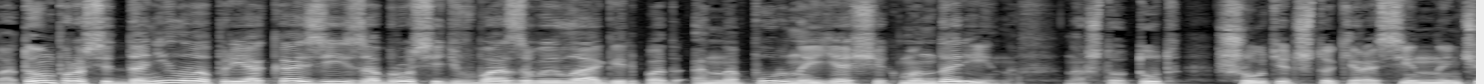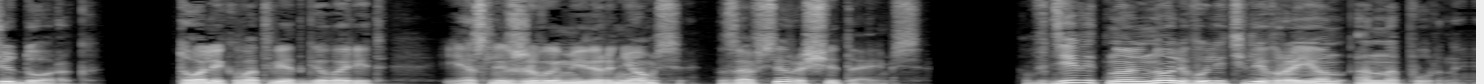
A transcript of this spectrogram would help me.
Потом просит Данилова при оказии забросить в базовый лагерь под Аннапурной ящик мандаринов, на что тут шутит, что керосин нынче дорог, Толик в ответ говорит, если живыми вернемся, за все рассчитаемся. В 9.00 вылетели в район Аннапурны.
